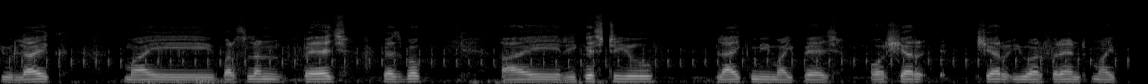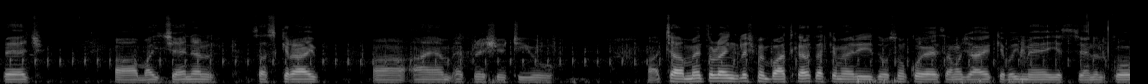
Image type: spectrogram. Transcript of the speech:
You like my personal page Facebook. I request you like me my page or share share your friend my page uh, my channel. Subscribe. Uh, I am appreciate you اچھا میں تھوڑا انگلش میں بات کرا تاکہ میری دوستوں کو یہ سمجھ آئے کہ بھائی میں اس چینل کو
